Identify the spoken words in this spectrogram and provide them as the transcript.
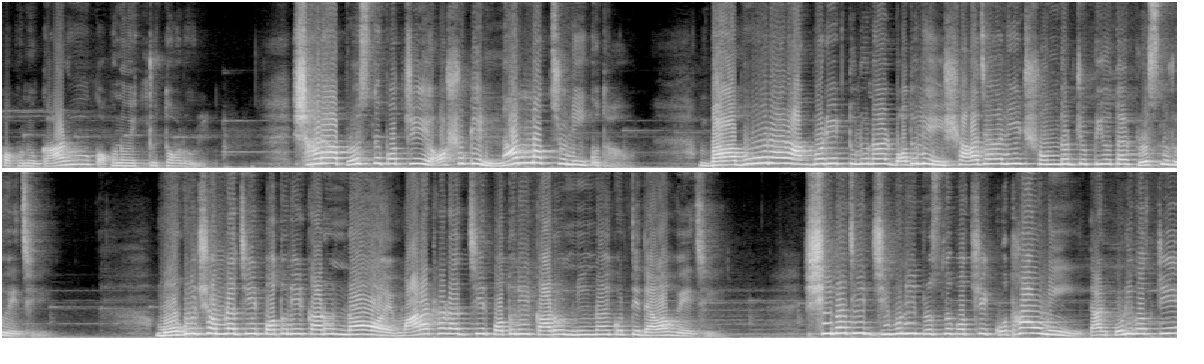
কখনো গাঢ়, কখনো একটু তরল। সারা প্রশ্নপত্রে অশোকের নামমাত্র নেই কোথাও। বাবর আর আকবরের তুলনার বদলে শাহজাহানের সৌন্দর্যপ্রিয়তার প্রশ্ন রয়েছে। মোগল সাম্রাজ্যের পতনের কারণ নয়, মারাঠা রাজ্যের পতনের কারণ নির্ণয় করতে দেওয়া হয়েছে। শিবাজির জীবনী প্রশ্নপত্রে কোথাও নেই, তার পরিবর্তে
